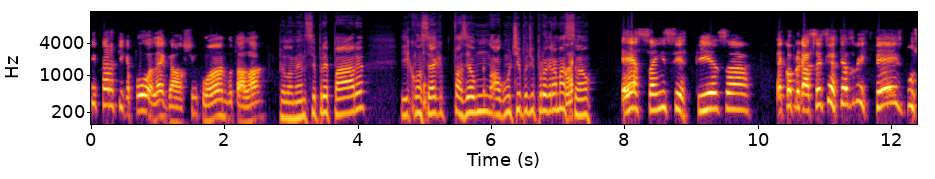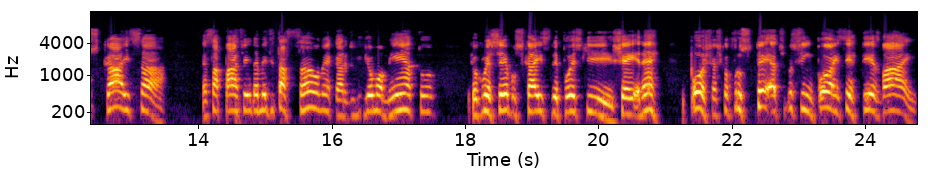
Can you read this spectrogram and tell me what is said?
E o cara fica, pô, legal, cinco anos, vou estar tá lá. Pelo menos se prepara e consegue fazer algum, algum tipo de programação. Mas essa incerteza é complicado. Essa incerteza me fez buscar essa, essa parte aí da meditação, né, cara, de viver o momento. Que eu comecei a buscar isso depois que, cheguei, né? Poxa, acho que eu frustrei, é tipo assim, pô, incerteza, vai.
